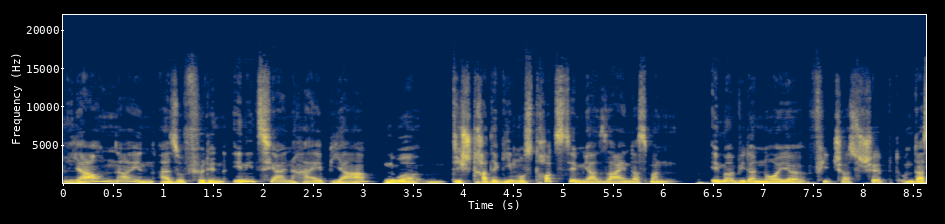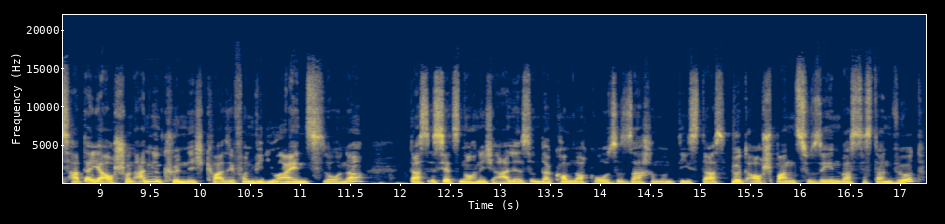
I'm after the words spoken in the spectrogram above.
Ja und nein. Also für den initialen Hype ja. Nur die Strategie muss trotzdem ja sein, dass man immer wieder neue Features shippt. Und das hat er ja auch schon angekündigt, quasi von Video 1, so, ne? Das ist jetzt noch nicht alles und da kommen noch große Sachen und dies, das. Wird auch spannend zu sehen, was das dann wird.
